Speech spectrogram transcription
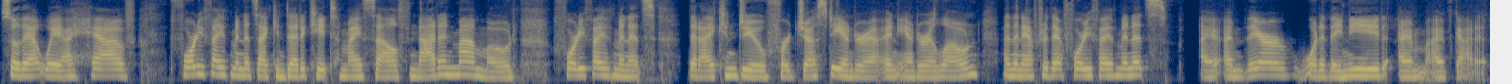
So that way I have 45 minutes I can dedicate to myself, not in mom mode, 45 minutes that I can do for just Andrea and Andrea alone. And then after that 45 minutes, I, am there. What do they need? I'm I've got it.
